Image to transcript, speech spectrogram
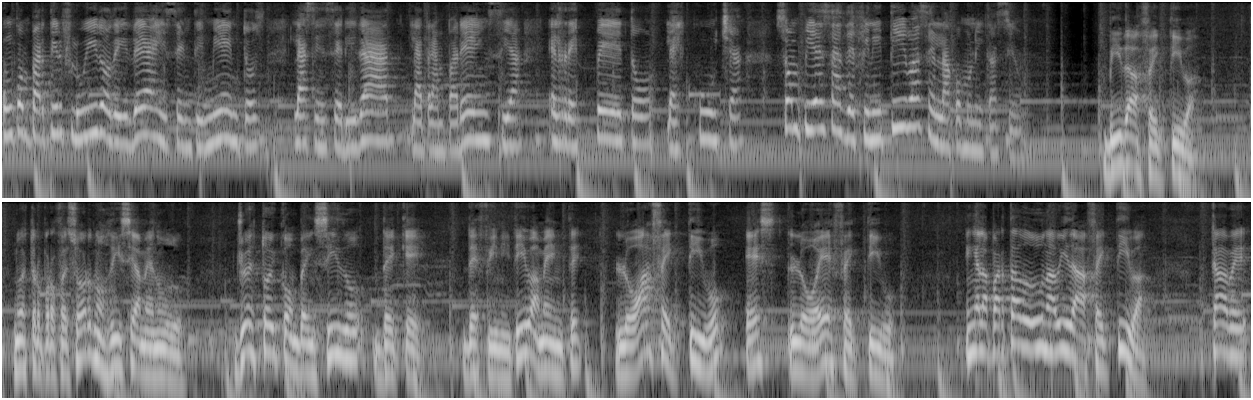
Un compartir fluido de ideas y sentimientos, la sinceridad, la transparencia, el respeto, la escucha, son piezas definitivas en la comunicación. Vida afectiva. Nuestro profesor nos dice a menudo, yo estoy convencido de que definitivamente lo afectivo es lo efectivo. En el apartado de una vida afectiva cabe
